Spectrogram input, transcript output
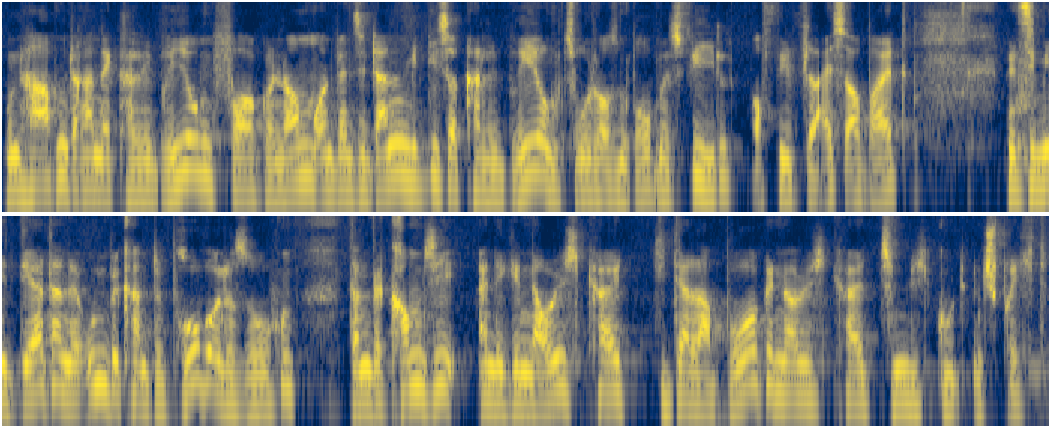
und haben daran eine Kalibrierung vorgenommen. Und wenn Sie dann mit dieser Kalibrierung, 2000 Proben ist viel, auch viel Fleißarbeit, wenn Sie mit der dann eine unbekannte Probe untersuchen, dann bekommen Sie eine Genauigkeit, die der Laborgenauigkeit ziemlich gut entspricht.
